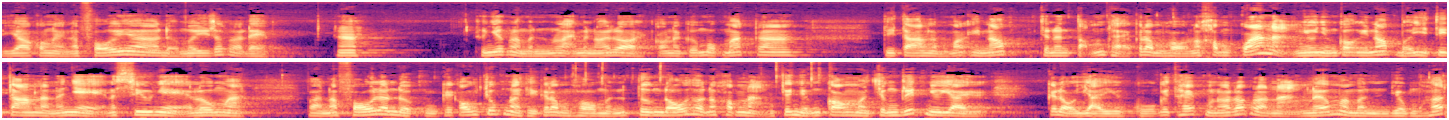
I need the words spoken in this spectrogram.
Do con này nó phối à, đờ mi rất là đẹp ha. Thứ nhất là mình lại mình nói rồi con này cứ một mắt uh, titan là một mắt inox cho nên tổng thể cái đồng hồ nó không quá nặng như những con inox bởi vì titan là nó nhẹ nó siêu nhẹ luôn mà. Và nó phối lên được cái cấu trúc này thì cái đồng hồ mình nó tương đối thôi nó không nặng. Chứ những con mà chân rít như vậy cái độ dày của cái thép mà nó rất là nặng nếu mà mình dùng hết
